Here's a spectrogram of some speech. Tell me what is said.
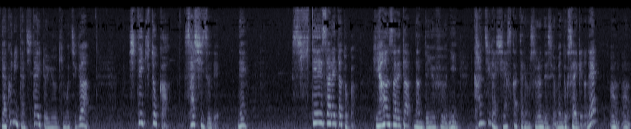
役に立ちたいという気持ちが指摘とか指図でね否定されたとか批判されたなんていうふうに勘違いしやすかったりもするんですよ。めんどくさいけどね。うんうん。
